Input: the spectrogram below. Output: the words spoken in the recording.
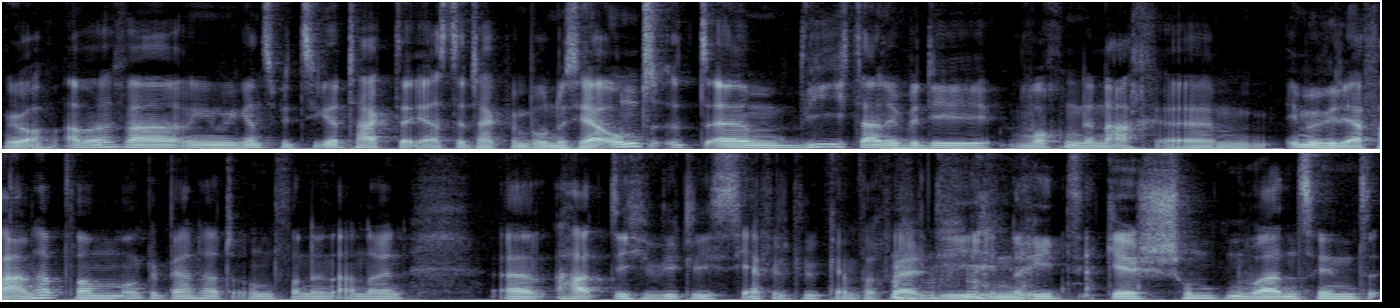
ja, aber es war irgendwie ein ganz witziger Tag, der erste Tag beim Bundesheer. Und ähm, wie ich dann über die Wochen danach ähm, immer wieder erfahren habe vom Onkel Bernhard und von den anderen, äh, hatte ich wirklich sehr viel Glück, einfach weil die in Ried geschunden worden sind,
